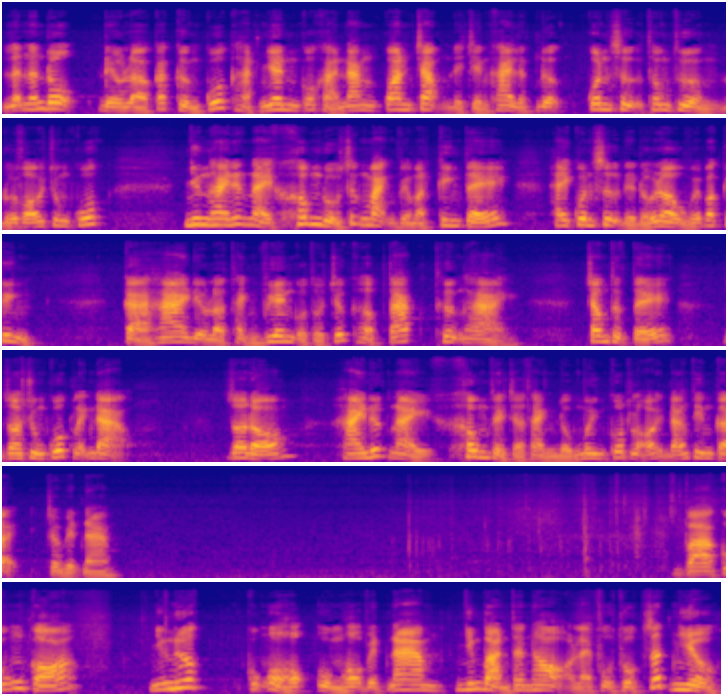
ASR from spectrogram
lẫn Ấn Độ đều là các cường quốc hạt nhân có khả năng quan trọng để triển khai lực lượng quân sự thông thường đối phó với Trung Quốc, nhưng hai nước này không đủ sức mạnh về mặt kinh tế hay quân sự để đối đầu với Bắc Kinh. Cả hai đều là thành viên của Tổ chức Hợp tác Thượng Hải, trong thực tế do Trung Quốc lãnh đạo. Do đó, hai nước này không thể trở thành đồng minh cốt lõi đáng tin cậy cho Việt Nam. Và cũng có những nước cũng ủng hộ, ủng hộ Việt Nam nhưng bản thân họ lại phụ thuộc rất nhiều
